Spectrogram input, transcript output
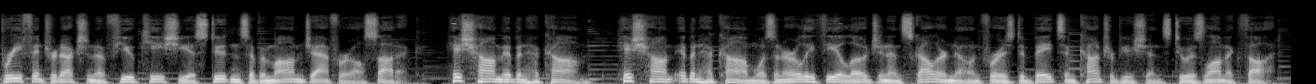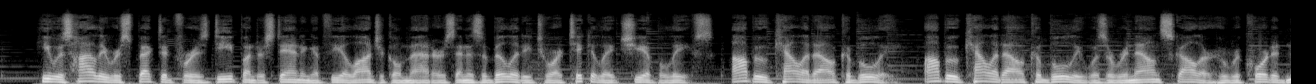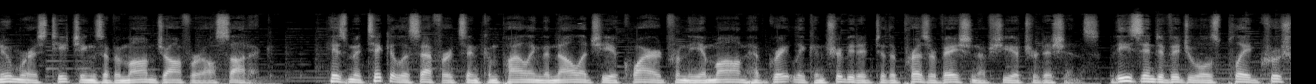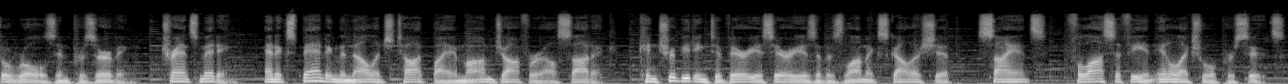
Brief introduction of few key Shia students of Imam Jafar al-Sadiq. Hisham ibn Hakam. Hisham ibn Hakam was an early theologian and scholar known for his debates and contributions to Islamic thought. He was highly respected for his deep understanding of theological matters and his ability to articulate Shia beliefs. Abu Khalid al-Kabuli. Abu Khalid al-Kabuli was a renowned scholar who recorded numerous teachings of Imam Jafar al-Sadiq. His meticulous efforts in compiling the knowledge he acquired from the Imam have greatly contributed to the preservation of Shia traditions. These individuals played crucial roles in preserving, transmitting, and expanding the knowledge taught by Imam Jafar al-Sadiq, contributing to various areas of Islamic scholarship, science, philosophy and intellectual pursuits.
